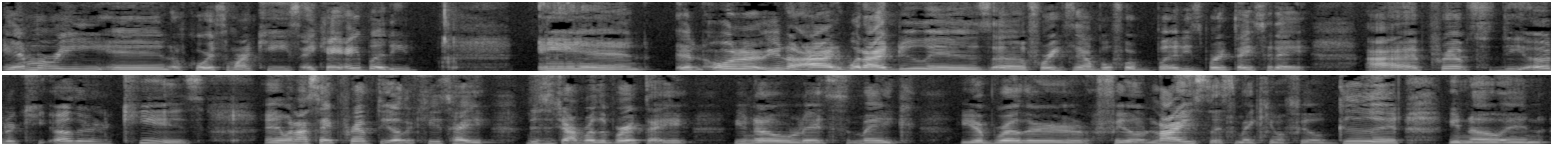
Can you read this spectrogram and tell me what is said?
Emery, and of course Marquise, aka Buddy. And in order, you know, I what I do is, uh, for example, for Buddy's birthday today, I prepped the other other kids, and when I say prep the other kids, hey, this is your brother's birthday. You know, let's make your brother feel nice. Let's make him feel good, you know. And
